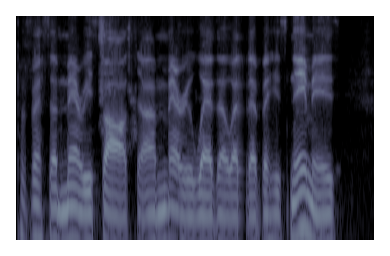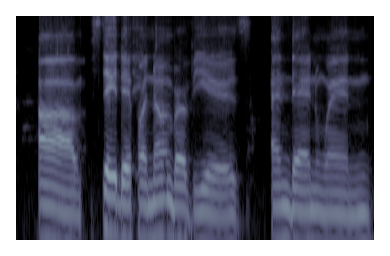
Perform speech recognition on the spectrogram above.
Professor Mary Salt, uh, Merryweather, whatever his name is, um, stayed there for a number of years. And then when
